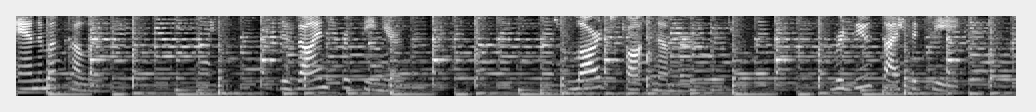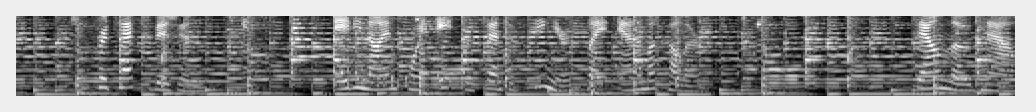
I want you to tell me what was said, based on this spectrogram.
Anima Color. Designed for seniors. Large font numbers. Reduce eye fatigue. Protect vision. 89.8% of seniors play Anima Color. Download now.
